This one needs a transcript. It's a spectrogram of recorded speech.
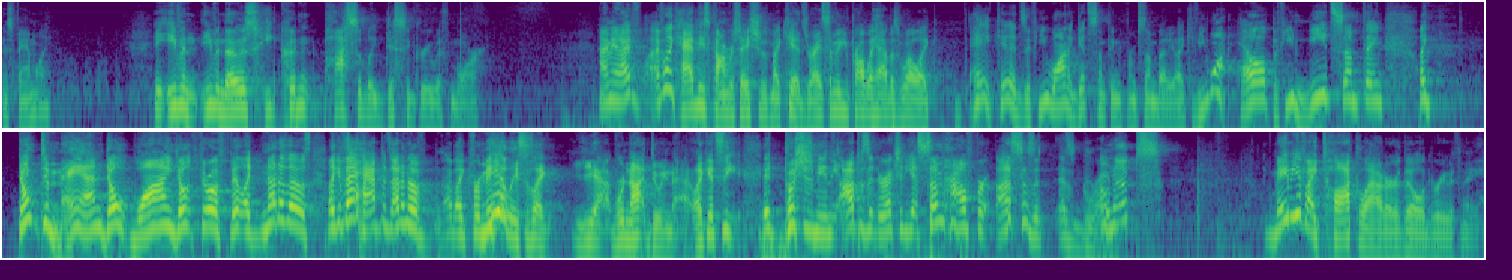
his family. Even, even those he couldn't possibly disagree with more. I mean, I've, I've like had these conversations with my kids, right? Some of you probably have as well. Like, hey, kids, if you want to get something from somebody, like if you want help, if you need something, like don't demand, don't whine, don't throw a fit. Like none of those. Like if that happens, I don't know. If, like for me at least, it's like yeah, we're not doing that. Like it's the it pushes me in the opposite direction. Yet somehow for us as a, as grown-ups, maybe if I talk louder, they'll agree with me,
